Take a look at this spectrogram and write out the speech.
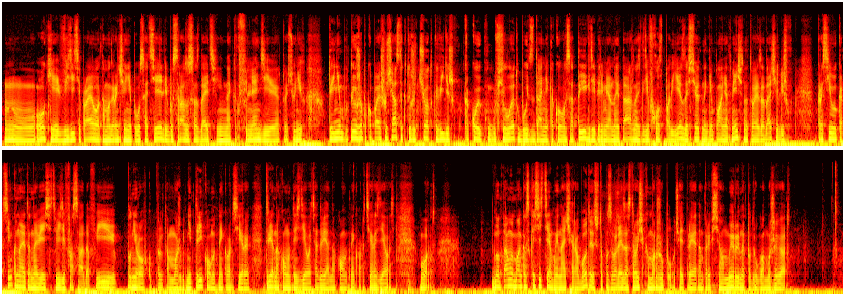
Ну, окей, введите правила там ограничения по высоте, либо сразу создайте, не знаю, как в Финляндии. То есть у них ты, не, ты уже покупаешь участок, ты уже четко видишь, какой в силуэту будет здание, какой высоты, где переменная этажность, где вход в подъезды. Все это на геймплане отмечено. Твоя задача лишь красивую картинку на это навесить в виде фасадов и планировку. Там, может быть, не три комнатные квартиры, три однокомнатные сделать, а две однокомнатные квартиры сделать. Вот. Но там и банковская система иначе работает, что позволяет застройщикам маржу получать при этом, при всем, и рынок по-другому живет.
